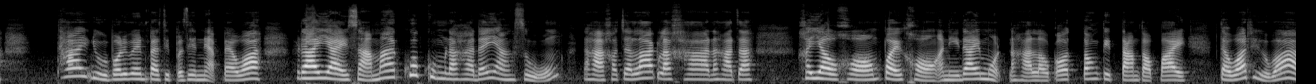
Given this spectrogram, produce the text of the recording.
ถ้าอยู่บริเวณ 80%เนี่ย แปลว่า รายใหญ่สามารถควบคุมราคาได้อย่างสูงนะคะ เขาจะลากราคานะคะ จะ เขย่าของปล่อยของอันนี้ได้หมดนะคะ เราก็ต้องติดตามต่อไป แต่ว่าถือว่า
